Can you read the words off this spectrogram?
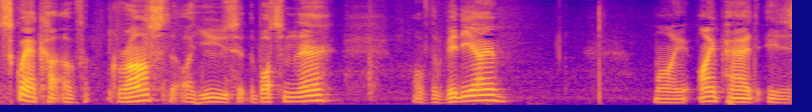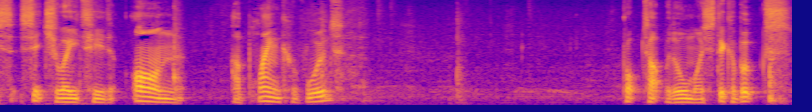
square cut of grass that I use at the bottom there of the video. My iPad is situated on a plank of wood propped up with all my sticker books.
